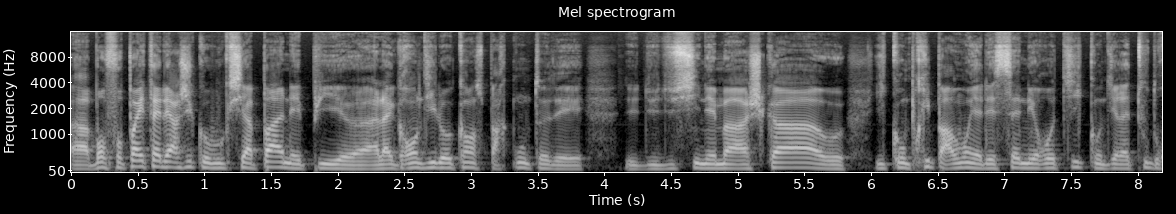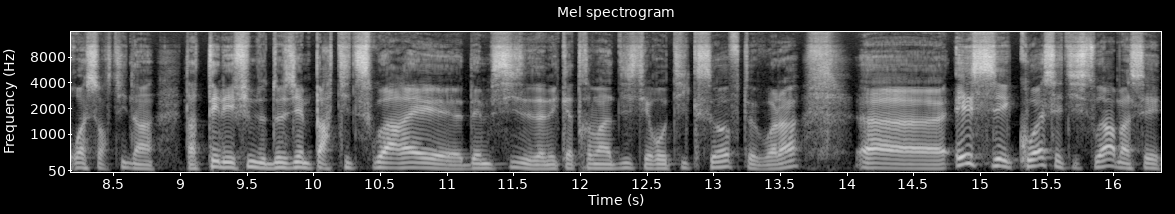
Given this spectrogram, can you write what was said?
Euh, bon, faut pas être allergique au Wuxiapan et puis euh, à la grandiloquence, par contre, du, cinéma HK, où- y compris par moments, il y a des scènes érotiques qu'on dirait tout droit sorties d'un téléfilm de deuxième partie de soirée euh, d'M6 des années 90, érotique soft, voilà. Euh, et c'est quoi cette histoire? Ben, c'est,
